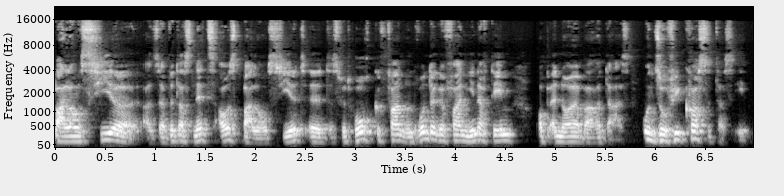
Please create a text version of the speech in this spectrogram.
Balancier, also da wird das Netz ausbalanciert, äh, das wird hochgefahren und runtergefahren, je nachdem, ob Erneuerbare da ist. Und so viel kostet das eben.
